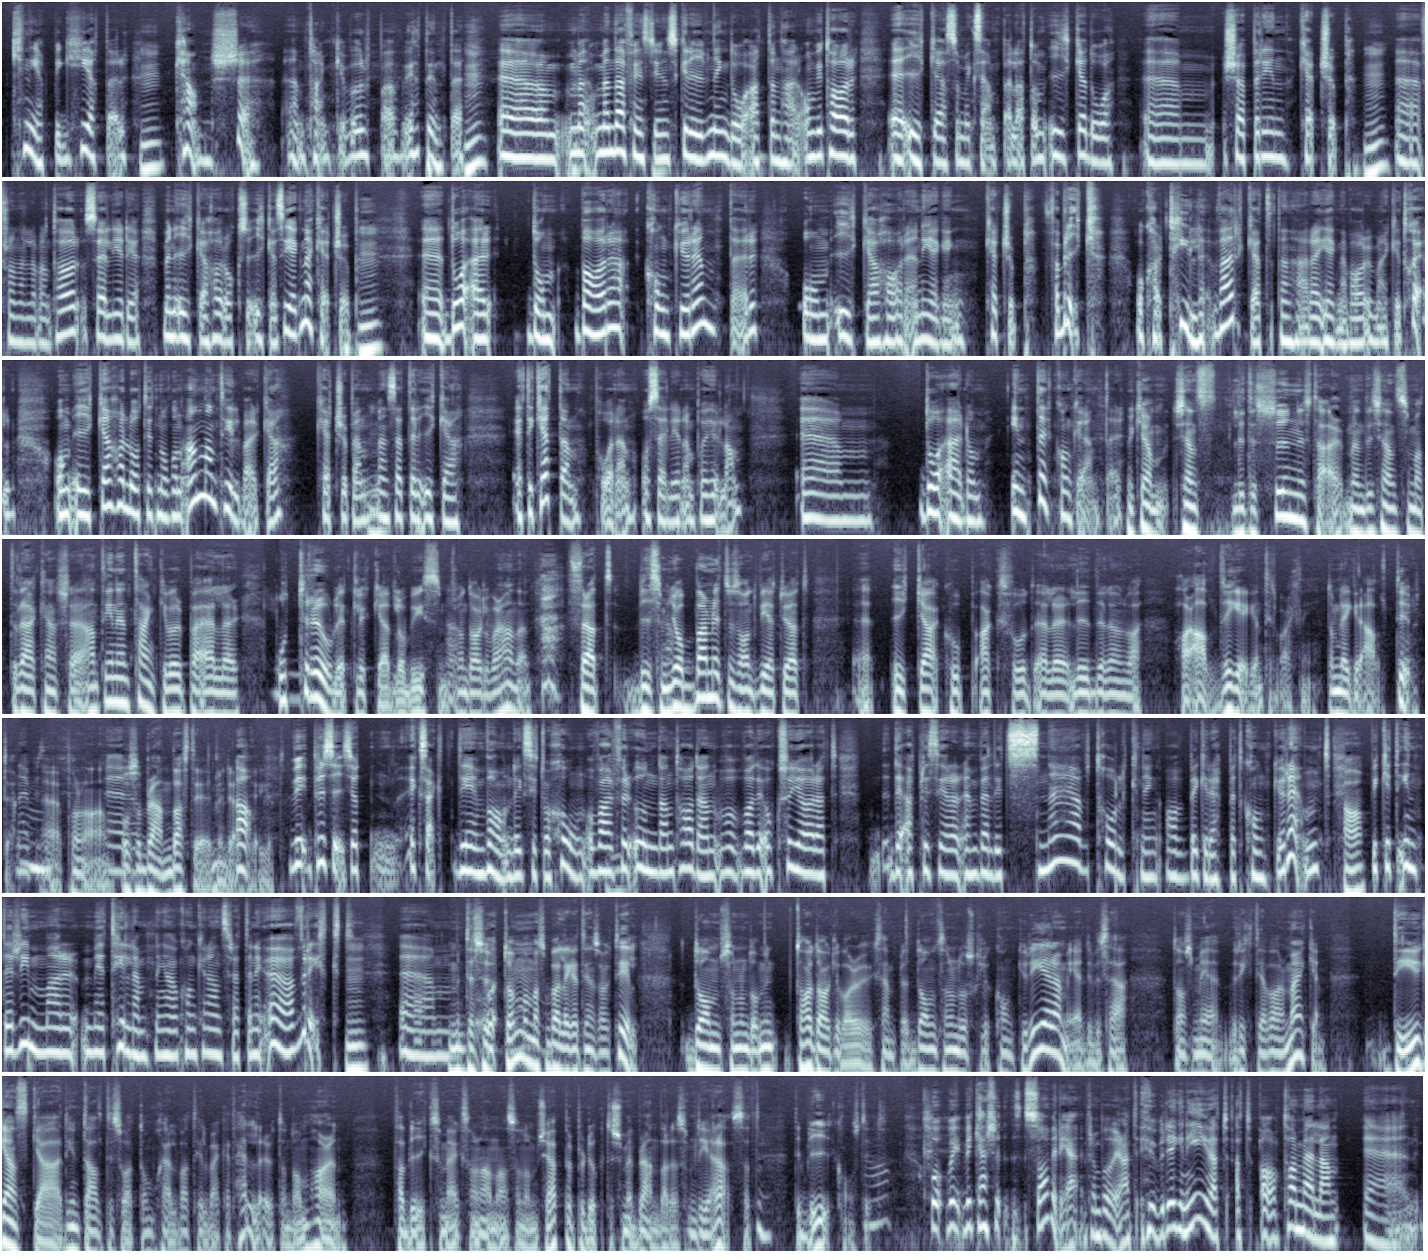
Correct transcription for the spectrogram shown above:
knepigheter. Mm. Kanske en tankevurpa, vet inte. Mm. Var- men, men där finns det ju en skrivning då att den här, om vi tar eh, ICA som exempel, att om ICA då ehm, köper in ketchup Mm. eh, från en leverantör, säljer det, men ICA har också ICAs egna ketchup. Mm. Eh, då är de bara konkurrenter om ICA har en egen ketchupfabrik och har tillverkat den här egna varumärket själv. Om ICA har låtit någon annan tillverka ketchupen Mm. men sätter ICA-etiketten på den och säljer den på hyllan, ehm, då är de inte konkurrenter. Kan, känns lite cyniskt här, men det känns som att det där kanske antingen är en tankevurpa eller otroligt lyckad lobbyism från dagligvaruhandeln. För att vi som jobbar med lite sånt vet ju att eh, ICA, Coop, Axfood eller Lidl eller vad har aldrig egen tillverkning. De lägger alltid ut det Nej, eh, på någon annan. Eh, Och så brandas det med deras ja. eget. Vi, precis, jag, exakt. Det är en vanlig situation. Och varför undanta den? Vad, vad det också gör att det applicerar en väldigt snäv tolkning av begreppet konkurrent. Ja. Vilket inte rimmar med tillämpningen av konkurrensrätten i övrigt. Mm. Ehm, Men dessutom, om man ska bara lägga till en sak till. De som de då, ta dagligvaruexemplet, de som de då skulle konkurrera med, det vill säga de som är riktiga varumärken. Det är ju ganska, det är inte alltid så att de själva har tillverkat heller, utan de har en fabrik som ägs av någon annan som de köper produkter som är brandade som deras. Så att Mm. det blir konstigt. Ja. Och vi, vi kanske sa vi det från början, att huvudregeln är ju att, att avtal mellan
